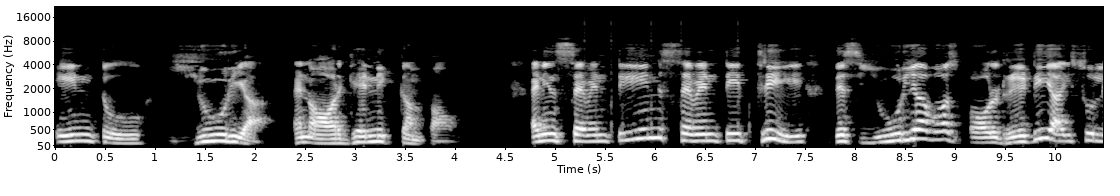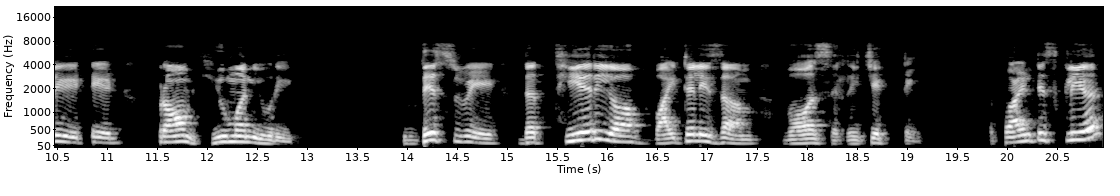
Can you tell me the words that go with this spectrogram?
into urea an organic compound. And in 1773, this urea was already isolated from human urine. This way, the theory of vitalism was rejected. The point is clear?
